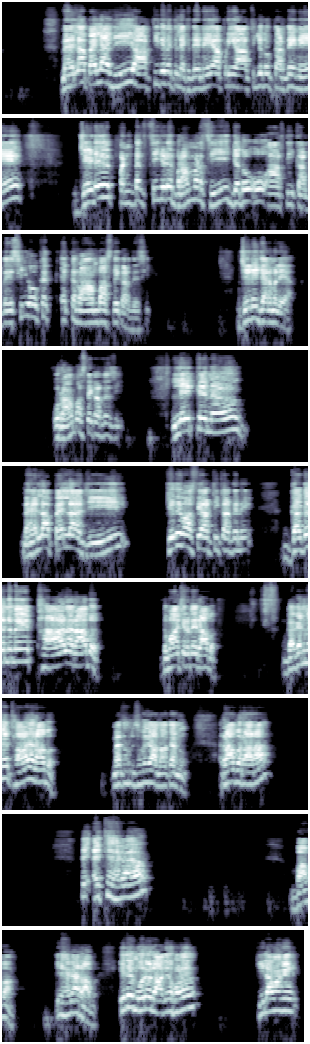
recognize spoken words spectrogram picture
ਮਹਿਲਾ ਪਹਿਲਾ ਜੀ ਆਰਤੀ ਦੇ ਵਿੱਚ ਲਿਖਦੇ ਨੇ, ਆਪਣੀ ਆਰਤੀ ਜਦੋਂ ਕਰਦੇ ਨੇ, ਜਿਹੜੇ ਪੰਡਤ ਸੀ, ਜਿਹੜੇ ਬ੍ਰਾਹਮਣ ਸੀ, ਜਦੋਂ ਉਹ ਆਰਤੀ ਕਰਦੇ ਸੀ, ਉਹ ਇੱਕ ਰਾਮ ਵਾਸਤੇ ਕਰਦੇ ਸੀ। ਜਿਹੜੇ ਜਨਮ ਲਿਆ, ਉਹ ਰਾਮ ਵਾਸਤੇ ਕਰਦੇ ਸੀ। ਲੇਕਿਨ ਮਹਿਲਾ ਪਹਿਲਾ ਜੀ ਕਿਹਦੇ ਵਾਸਤੇ ਆਰਤੀ ਕਰਦੇ ਨੇ? ਗगन ਮੇ ਥਾਲ ਰਬ, ਦਿਮਾਗ ਚ ਰਬ। ਗਗਨ, ਮੇ ਥਾਲ ਰੱਬ। ਮੈਂ ਤੁਹਾਨੂੰ ਸਮਝਾਉਣਾ ਤੁਹਾਨੂੰ। ਰੱਬ ਰਾਰਾ। ਤੇ ਇੱਥੇ ਹੈਗਾ ਆ ਬਾਬਾ। ਇਹ ਹੈਗਾ ਰੱਬ। ਇਹਦੇ ਮੋਹਰੇ ਲਾ ਦੇ ਹੁਣ। ਕੀ ਲਾਵਾਂਗੇ?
